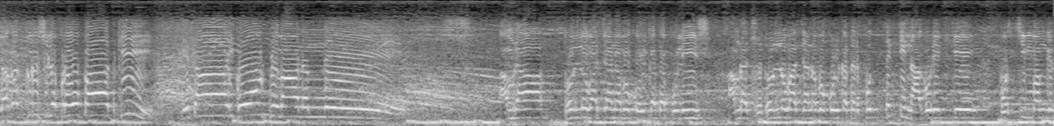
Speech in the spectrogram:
জগৎগুরু শিল প্রভুপাত কি? এটাই গৌর প্রেমানন্দে। আমরা ধন্যবাদ জানাব কলকাতা পুলিশ আমরা ধন্যবাদ জানাব কলকাতার প্রত্যেকটি নাগরিককে পশ্চিমবঙ্গের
